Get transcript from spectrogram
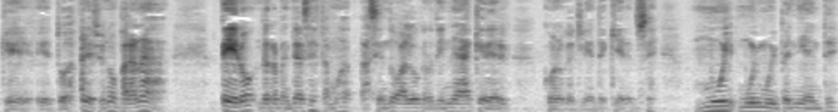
que eh, todo es precio, no, para nada. Pero de repente a veces estamos haciendo algo que no tiene nada que ver con lo que el cliente quiere. Entonces, muy, muy, muy pendiente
